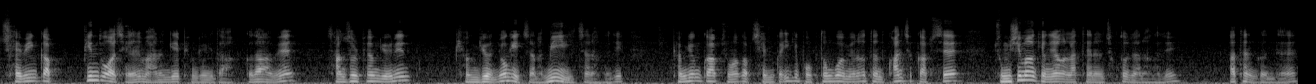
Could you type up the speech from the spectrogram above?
최빈값 빈도가 제일 많은 게 평균이다. 그 다음에 산술 평균인 평균 여기 있잖아. 미인 있잖아. 그지? 평균값, 중앙값, 최빈값 이게 보통 보면 어떤 관측값의 중심화 경량을 나타내는 척도잖아. 그지? 나타내는 건데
